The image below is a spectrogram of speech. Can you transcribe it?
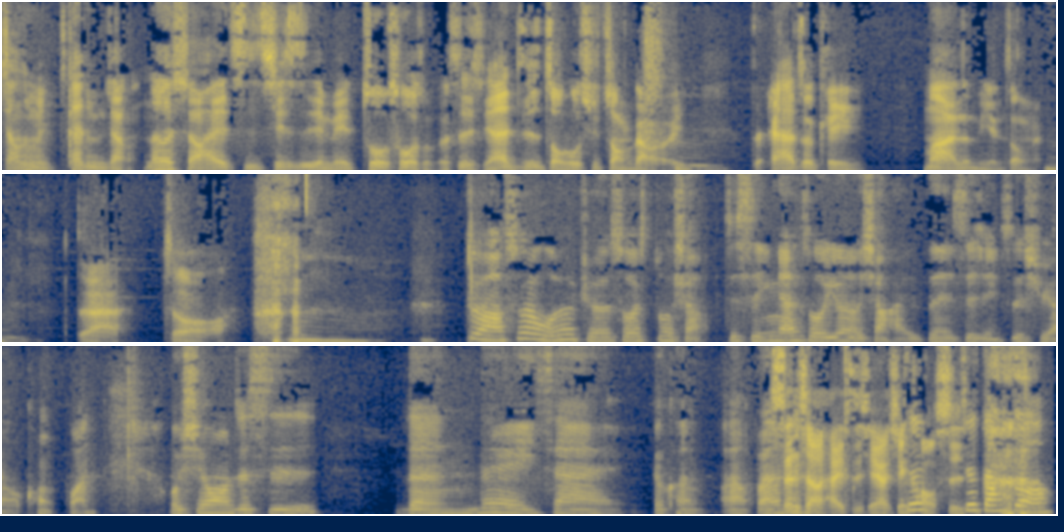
讲什么该怎么讲？那个小孩子其实也没做错什么事情，他只是走路去撞到而已，嗯。对，他就可以骂得那么严重了，嗯。对啊，就嗯，对啊，所以我就觉得说做小，就是应该说拥有小孩子这件事情是需要控管。我希望就是人类在有可能啊，反正生小孩之前要先考试，就当做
